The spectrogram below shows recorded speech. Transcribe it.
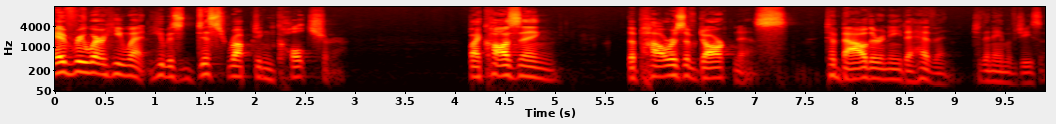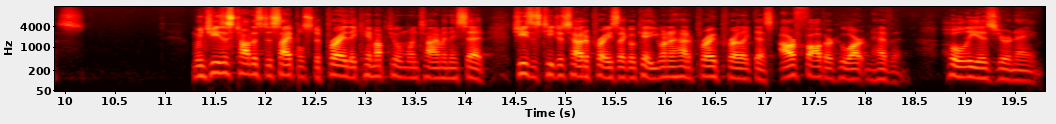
Everywhere he went, he was disrupting culture by causing the powers of darkness to bow their knee to heaven to the name of Jesus. When Jesus taught his disciples to pray, they came up to him one time and they said, Jesus, teach us how to pray. He's like, okay, you want to know how to pray? Pray like this Our Father who art in heaven, holy is your name.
